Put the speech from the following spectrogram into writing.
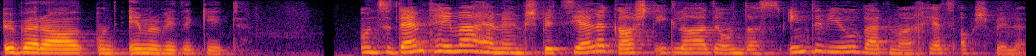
überall und immer wieder gibt. Und zu dem Thema haben wir einen speziellen Gast eingeladen und das Interview werden wir euch jetzt abspielen.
